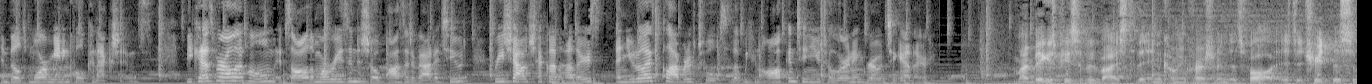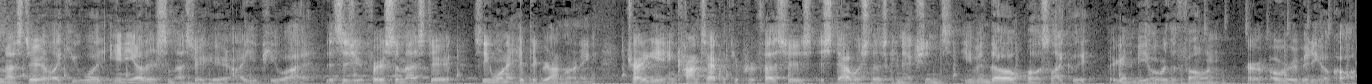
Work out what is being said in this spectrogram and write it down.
and build more meaningful connections. Because we're all at home, it's all the more reason to show positive attitude, reach out, check on others, and utilize collaborative tools so that we can all continue to learn and grow together. My biggest piece of advice to the incoming freshmen this fall is to treat this semester like you would any other semester here at IUPUI. This is your first semester, so you want to hit the ground running. Try to get in contact with your professors, establish those connections, even though most likely they're going to be over the phone or over a video call.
